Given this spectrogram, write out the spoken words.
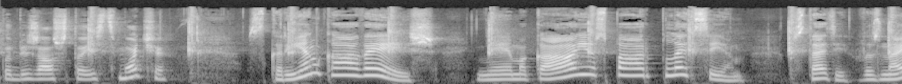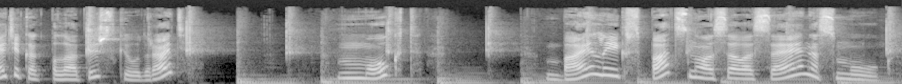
«побежал, что есть мочи»? Skrien kā vējš, ņēma kājas pār pleciem. Кстати, вы знаете, как по-латышски удрать? Mukt. Bailīgs pats no sava sēna smūg.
